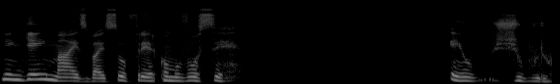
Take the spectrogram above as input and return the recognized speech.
Ninguém mais vai sofrer como você. Eu juro.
